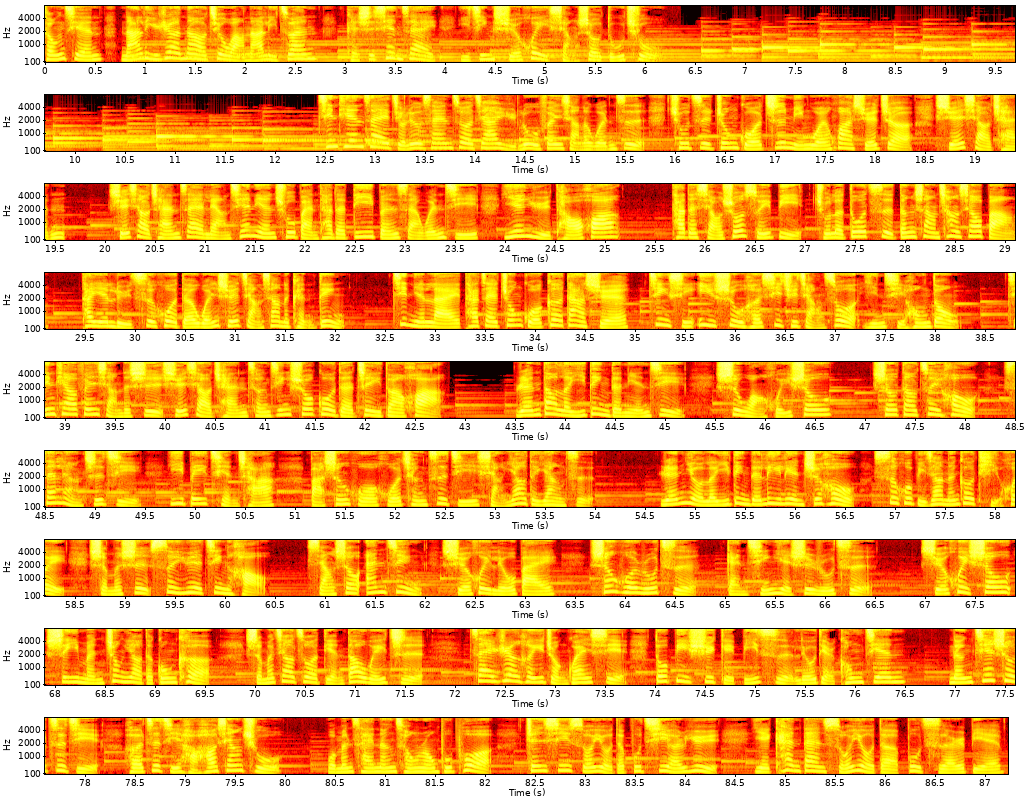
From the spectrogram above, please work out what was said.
从前哪里热闹就往哪里钻，可是现在已经学会享受独处。今天在九六三作家语录分享的文字，出自中国知名文化学者薛小禅。薛小禅在两千年出版他的第一本散文集《烟雨桃花》，他的小说随笔除了多次登上畅销榜。他也屡次获得文学奖项的肯定。近年来，他在中国各大学进行艺术和戏曲讲座，引起轰动。今天要分享的是薛小禅曾经说过的这一段话：人到了一定的年纪，是往回收，收到最后三两知己，一杯浅茶，把生活活成自己想要的样子。人有了一定的历练之后，似乎比较能够体会什么是岁月静好，享受安静，学会留白。生活如此，感情也是如此。学会收是一门重要的功课。什么叫做点到为止？在任何一种关系，都必须给彼此留点空间，能接受自己和自己好好相处，我们才能从容不迫。珍惜所有的不期而遇，也看淡所有的不辞而别。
